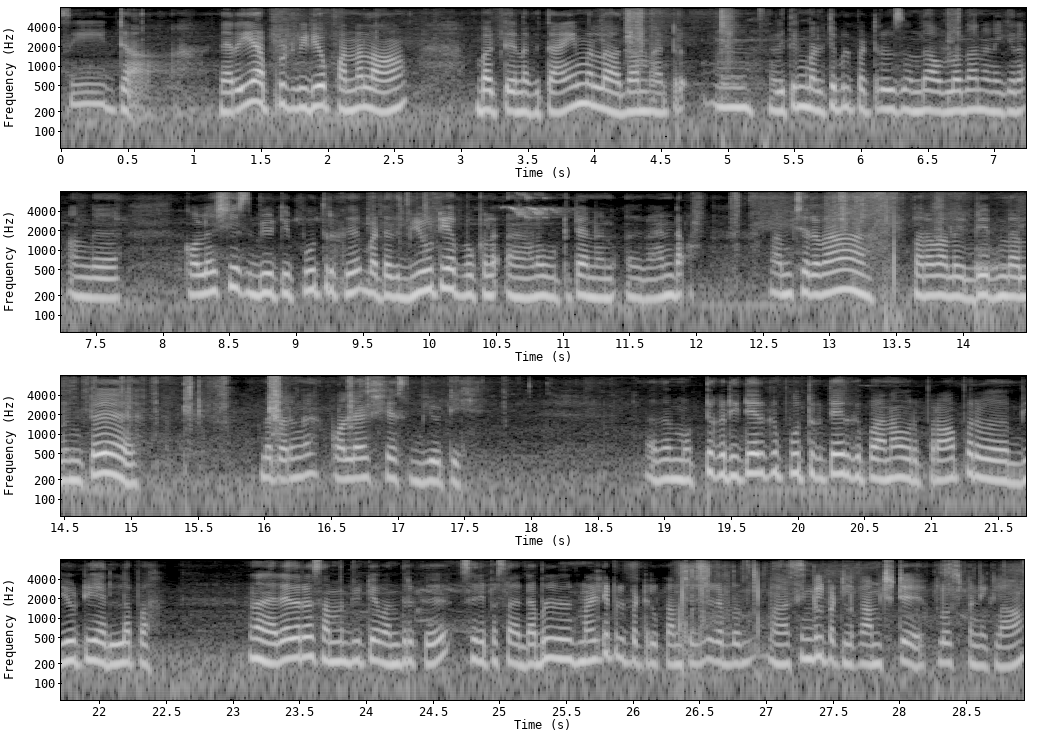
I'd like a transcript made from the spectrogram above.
சீடா நிறைய அப்ரூட் வீடியோ பண்ணலாம் பட் எனக்கு டைம் இல்லை அதான் மேட்ரு ஐ திங்க் மல்டிபிள் பெட்ரோல்ஸ் வந்து அவ்வளோதான் நினைக்கிறேன். அங்கே கொலோஷியஸ் பியூட்டி பூத்துருக்கு பட் அது பியூட்டியாக பூக்கலை. அதனால் விட்டுட்டேன் நான். அது வேண்டாம். அனுப்பிச்சிடுவேன் பரவாயில்ல எப்படி இருந்தாலும்ன்ட்டு இந்த பாருங்கள் கொலேஷியஸ் பியூட்டி அது மொட்டு கட்டிகிட்டே இருக்குது பூத்துக்கிட்டே இருக்குப்பா. ஆனால் ஒரு ப்ராப்பர் பியூட்டியாக இல்லைப்பா. ஆனால் நிறைய தடவை செம்ம பியூட்டியாக வந்திருக்கு. சரி இப்போ சார் டபுள் மல்டிபிள் பட்டில் காமிச்சிட்டு டபுள் சிங்கிள் பட்டில் காமிச்சிட்டு க்ளோஸ் பண்ணிக்கலாம்.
